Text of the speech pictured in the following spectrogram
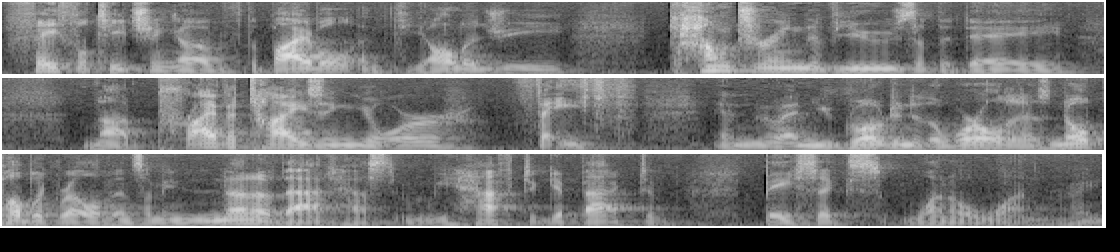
faithful teaching of the Bible and theology, countering the views of the day, not privatizing your faith. And when you go out into the world, it has no public relevance. I mean, none of that has to, we have to get back to basics 101, right?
